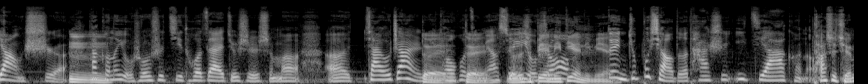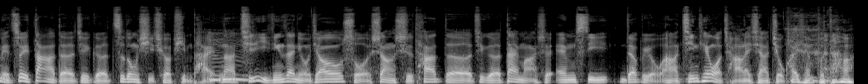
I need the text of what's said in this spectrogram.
样式，嗯它可能有时候是寄托在就是什么呃加油站里头或怎么样，所以有时候便利店里面，对你就不晓得它是一家可能。它是全美最大的这个自动洗车品牌，嗯、那其实已经在纽交所上市，它的这个代码是 MCW 啊。今天我查了一下，九块钱不到。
